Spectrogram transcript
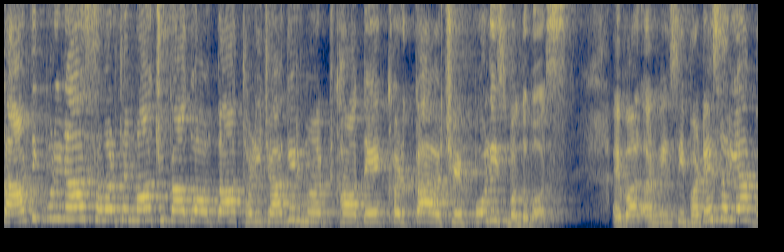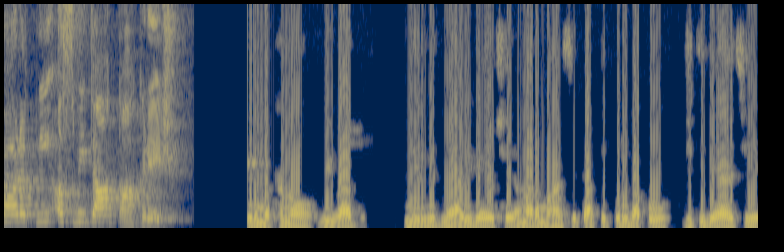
કાર્તિકપુરીના સમર્થનમાં ચુકાદો આવતા થળી જાગીર મઠ ખાતે ખડકાયો છે પોલીસ બંદોબસ્ત. અહેવાલ અરવિંદસિંહ ભટેસરિયા, ભારતની અસ્મિતા કાંકરેજ. મઠનો વિવાદ નિર્વિઘ્ને આવી ગયો છે. અમારા મહાન શ્રી કાર્તિકપુરી બાપુ જીતી ગયા છે.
